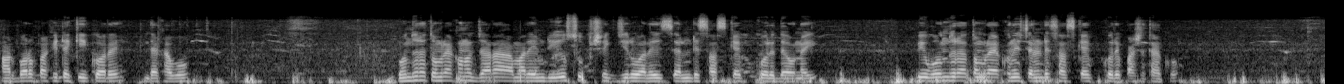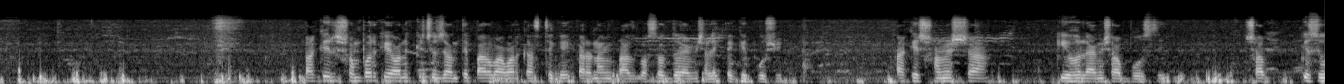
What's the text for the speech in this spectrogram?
আমার বড় পাখিটা কি করে দেখাবো? বন্ধুরা, তোমরা এখনও যারা আমার MD Yusuf Sheikh zero one এই চ্যানেলটি সাবস্ক্রাইব করে দাও নাই, প্রিয় বন্ধুরা, তোমরা এখনই চ্যানেলটি সাবস্ক্রাইব করে পাশে থাকো। পাখির সম্পর্কে অনেক কিছু জানতে পারব আমার কাছ থেকে, কারণ আমি পাঁচ বছর ধরে আমি শালিক পাখি পুষি। পাখির সমস্যা কী হলে আমি সব বুঝি। সব কিছু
